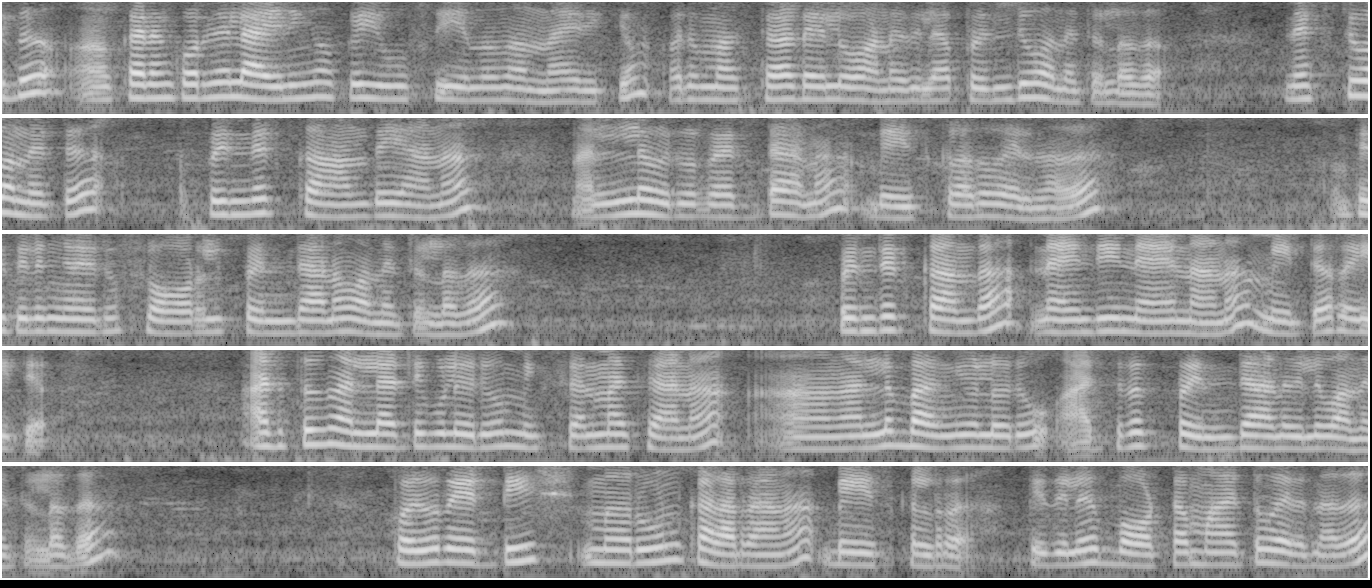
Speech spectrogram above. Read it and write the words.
ഇത് കനം കുറഞ്ഞ ലൈനിങ് ഒക്കെ യൂസ് ചെയ്യുന്നത് നന്നായിരിക്കും. ഒരു മസ്റ്റാർഡ് യെല്ലോ ആണ് ഇതിൽ ആ പ്രിന്റ് വന്നിട്ടുള്ളത്. നെക്സ്റ്റ് വന്നിട്ട് പ്രിന്റഡ് കാന്തയാണ്. നല്ല ഒരു റെഡാണ് ബേസ് കളർ വരുന്നത്. അപ്പോൾ ഇതിലിങ്ങനെ ഒരു ഫ്ലോറൽ പ്രിന്റാണ് വന്നിട്ടുള്ളത്. പ്രിന്റഡ് കാന്ത നയന്റി നയൻ ആണ് മീറ്റർ റേറ്റ് അടുത്തത് നല്ല അടിപൊളി ഒരു മിക്സ് ആൻഡ് മച്ചാണ് നല്ല ഭംഗിയുള്ളൊരു അജ്രക് പ്രിന്റാണ് ഇതിൽ വന്നിട്ടുള്ളത്. ഇപ്പോൾ ഒരു റെഡിഷ് മെറൂൺ കളറാണ് ബേസ് കളർ അപ്പോൾ ഇതിൽ ബോട്ടമായിട്ട് വരുന്നത്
